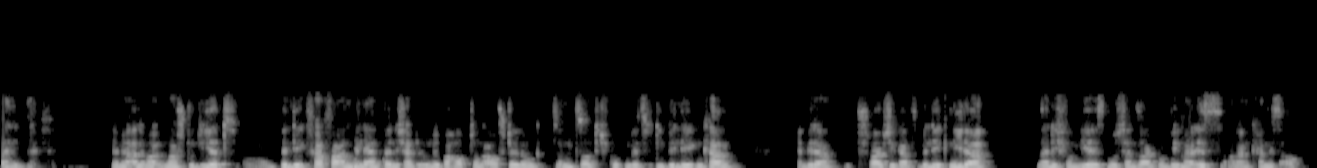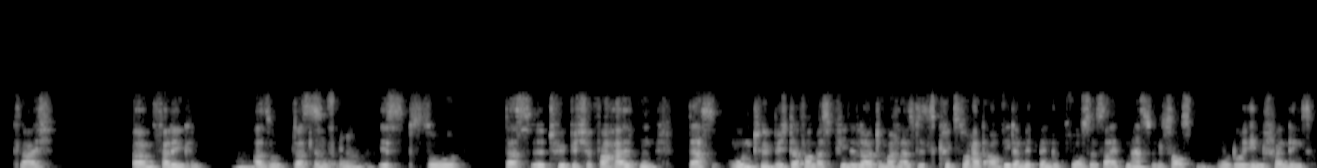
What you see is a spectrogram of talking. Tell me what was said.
wir haben ja alle mal irgendwann studiert, Belegverfahren gelernt, wenn ich halt irgendeine Behauptung aufstelle, und dann sollte ich gucken, dass ich die belegen kann. Entweder schreibe ich den ganzen Beleg nieder wenn er nicht von mir ist, muss ich dann sagen, von wem er ist. Und dann kann ich es auch gleich ähm, verlinken. Also das genau. ist so das äh, typische Verhalten. Das untypisch davon, was viele Leute machen, also das kriegst du halt auch wieder mit, wenn du große Seiten hast und schaust, wo du hin verlinkst.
